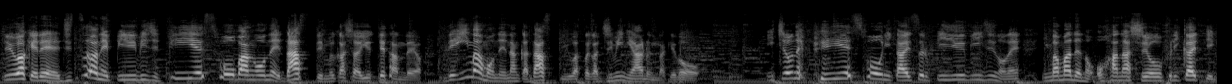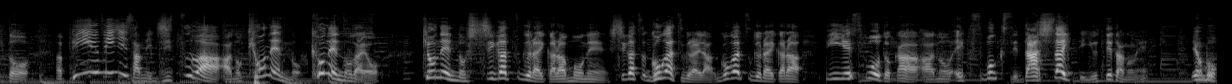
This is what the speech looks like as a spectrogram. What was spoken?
というわけで、実はね、PUBG、PS4 版をね、出すって昔は言ってたんだよ。で、今もね、なんか出すっていう噂が地味にあるんだけど、一応ね、PS4 に対する PUBG のね、今までのお話を振り返っていくと、PUBG さんね、実は、あの、去年の、去年のだよ。去年の7月ぐらいからもうね、7月、5月ぐらいだ。5月ぐらいから PS4 とか、あの、Xbox で出したいって言ってたのね。いやもう、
